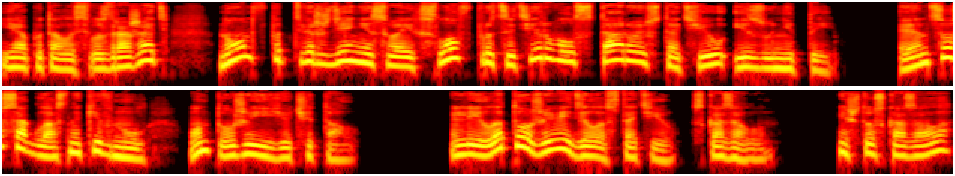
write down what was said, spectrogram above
Я пыталась возражать, но он в подтверждение своих слов процитировал старую статью из «Униты». Энцо согласно кивнул, он тоже ее читал. «Лила тоже видела статью», — сказал он. «И что сказала?»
